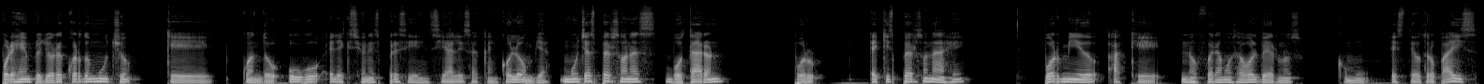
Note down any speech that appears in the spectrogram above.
Por ejemplo, yo recuerdo mucho que cuando hubo elecciones presidenciales acá en Colombia, muchas personas votaron por X personaje por miedo a que no fuéramos a volvernos como este otro país.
